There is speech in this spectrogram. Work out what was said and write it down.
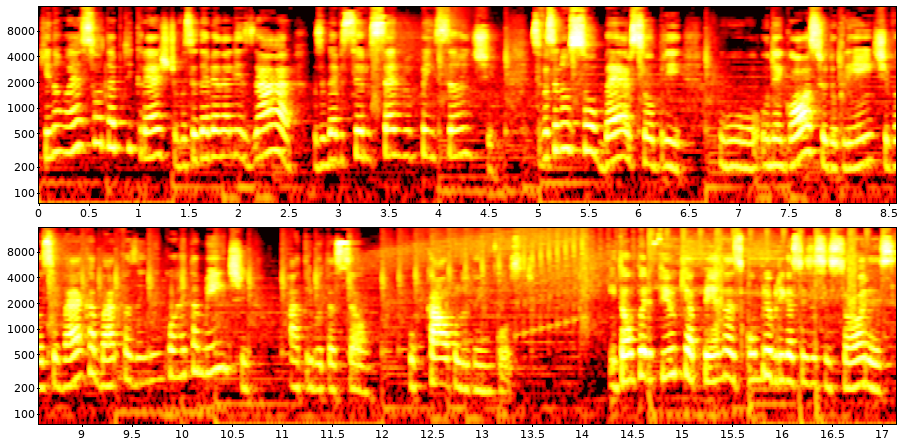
que não é só débito e crédito, você deve analisar, você deve ser o cérebro pensante. Se você não souber sobre o, o negócio do cliente, você vai acabar fazendo incorretamente a tributação o cálculo do imposto. Então, o perfil que apenas cumpre obrigações acessórias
